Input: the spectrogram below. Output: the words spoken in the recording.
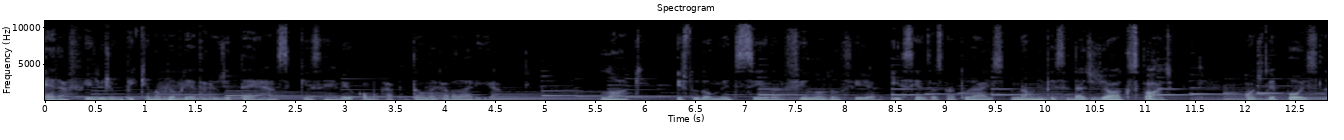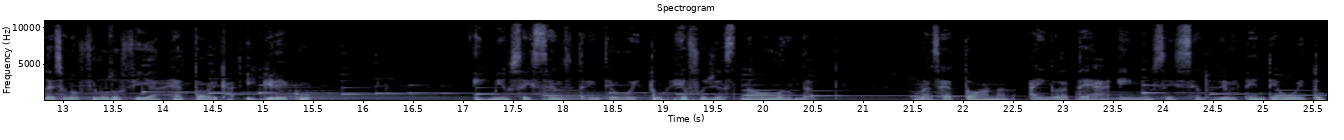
Era filho de um pequeno proprietário de terras que serviu como capitão da cavalaria. Locke estudou medicina, filosofia e ciências naturais na Universidade de Oxford, onde depois lecionou filosofia, retórica e grego. Em 1638, refugia-se na Holanda, mas retorna à Inglaterra em 1688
